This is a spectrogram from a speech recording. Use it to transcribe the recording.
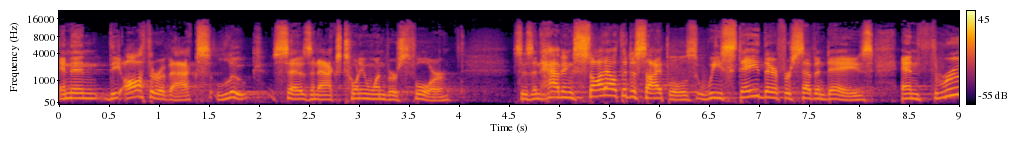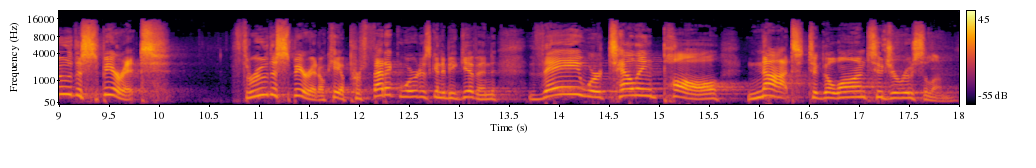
And then the author of Acts, Luke, says in Acts 21, verse 4, says, And having sought out the disciples, we stayed there for seven days, and through the Spirit, through the Spirit, okay, a prophetic word is going to be given, they were telling Paul not to go on to Jerusalem.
